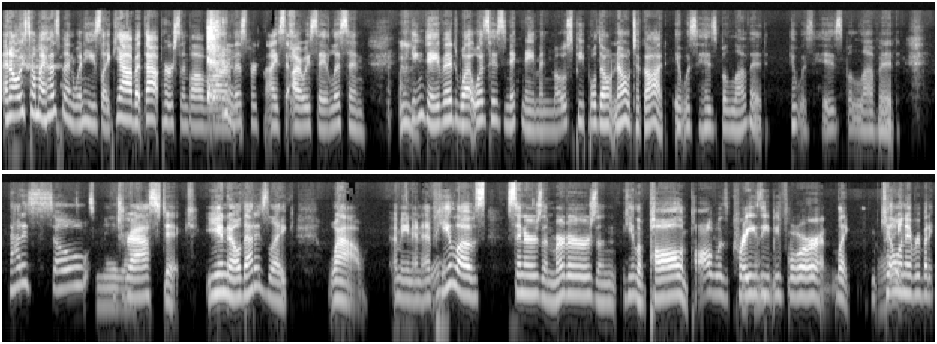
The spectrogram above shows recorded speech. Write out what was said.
and I always tell my husband when he's like, yeah, but that person, blah, blah, blah, this person, I say, I always say, listen, mm. King David, what was his nickname? And most people don't know to God. It was his beloved. It was his beloved. That is so drastic. You know, that is like, wow. I mean, and if yeah. he loves sinners and murderers and he loved Paul and Paul was mm-hmm. crazy mm-hmm. before and like right. killing everybody,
